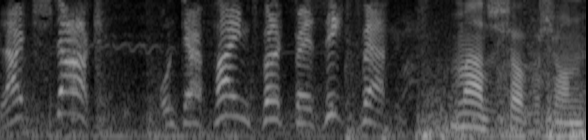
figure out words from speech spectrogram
Bleibt stark und der Feind wird besiegt werden. Na, das schaffe ich schon.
